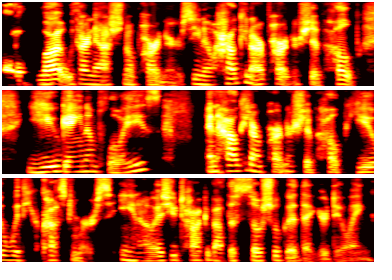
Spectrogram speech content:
that a lot with our national partners you know how can our partnership help you gain employees? And how can our partnership help you with your customers you know as you talk about the social good that you're doing?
